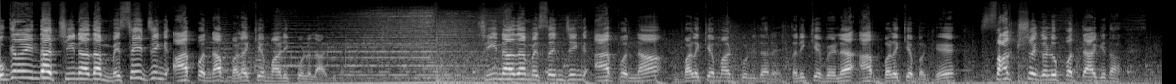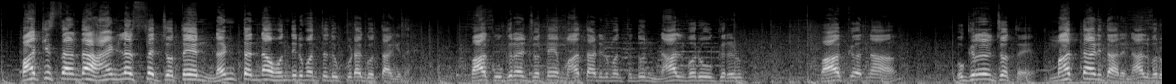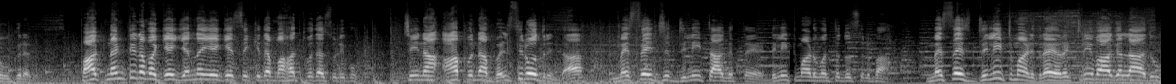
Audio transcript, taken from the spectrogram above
ಉಗ್ರರಿಂದ ಚೀನಾದ messaging app ಅನ್ನ ಬಳಕೆ ಮಾಡಿಕೊಳ್ಳಲಾಗಿದೆ. ಚೀನಾದ ಮೆಸೆಂಜಿಂಗ್ ಆಪ್ ಅನ್ನ ಬಳಕೆ ಮಾಡಿಕೊಂಡಿದ್ದಾರೆ. ತನಿಖೆ ವೇಳೆ ಆಪ್ ಬಳಕೆ ಬಗ್ಗೆ ಸಾಕ್ಷ್ಯಗಳು ಪತ್ತೆಯಾಗಿದ್ದಾವೆ. ಪಾಕಿಸ್ತಾನದ ಹ್ಯಾಂಡ್ಲರ್ಸ್ ಜೊತೆ ನಂಟನ್ನ ಹೊಂದಿರುವಂಥದ್ದು ಕೂಡ ಗೊತ್ತಾಗಿದೆ. ಪಾಕ್ ಉಗ್ರರ ಜೊತೆ ಮಾತಾಡಿರುವಂಥದ್ದು ನಾಲ್ವರು ಉಗ್ರರು. ಪಾಕ್ನ ಉಗ್ರರ ಜೊತೆ ಮಾತನಾಡಿದ್ದಾರೆ ನಾಲ್ವರು ಉಗ್ರರು. ಪಾಕ್ ನಂಟಿನ ಬಗ್ಗೆ ಎನ್ಐಎಗೆ ಸಿಕ್ಕಿದ ಮಹತ್ವದ ಸುಳಿವು. ಚೀನಾ ಆಪ್ನ ಬಳಸಿರೋದ್ರಿಂದ ಮೆಸೇಜ್ ಡಿಲೀಟ್ ಆಗುತ್ತೆ. ಡಿಲೀಟ್ ಮಾಡುವಂಥದ್ದು ಸುಲಭ. ಮೆಸೇಜ್ ಡಿಲೀಟ್ ಮಾಡಿದ್ರೆ ರಿಟ್ರೀವ್ ಆಗಲ್ಲ ಅದು.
